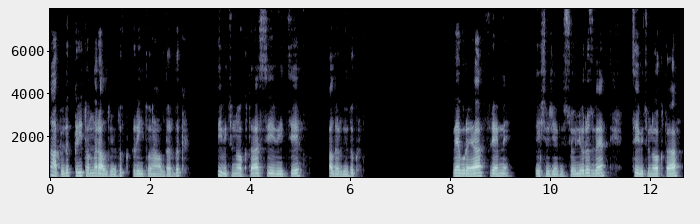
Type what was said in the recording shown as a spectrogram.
ne yapıyorduk? Gri tonları aldırıyorduk. Gri tonu aldırdık. CVT nokta CVT color diyorduk. Ve buraya frame'i değiştireceğimizi söylüyoruz ve CVT nokta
